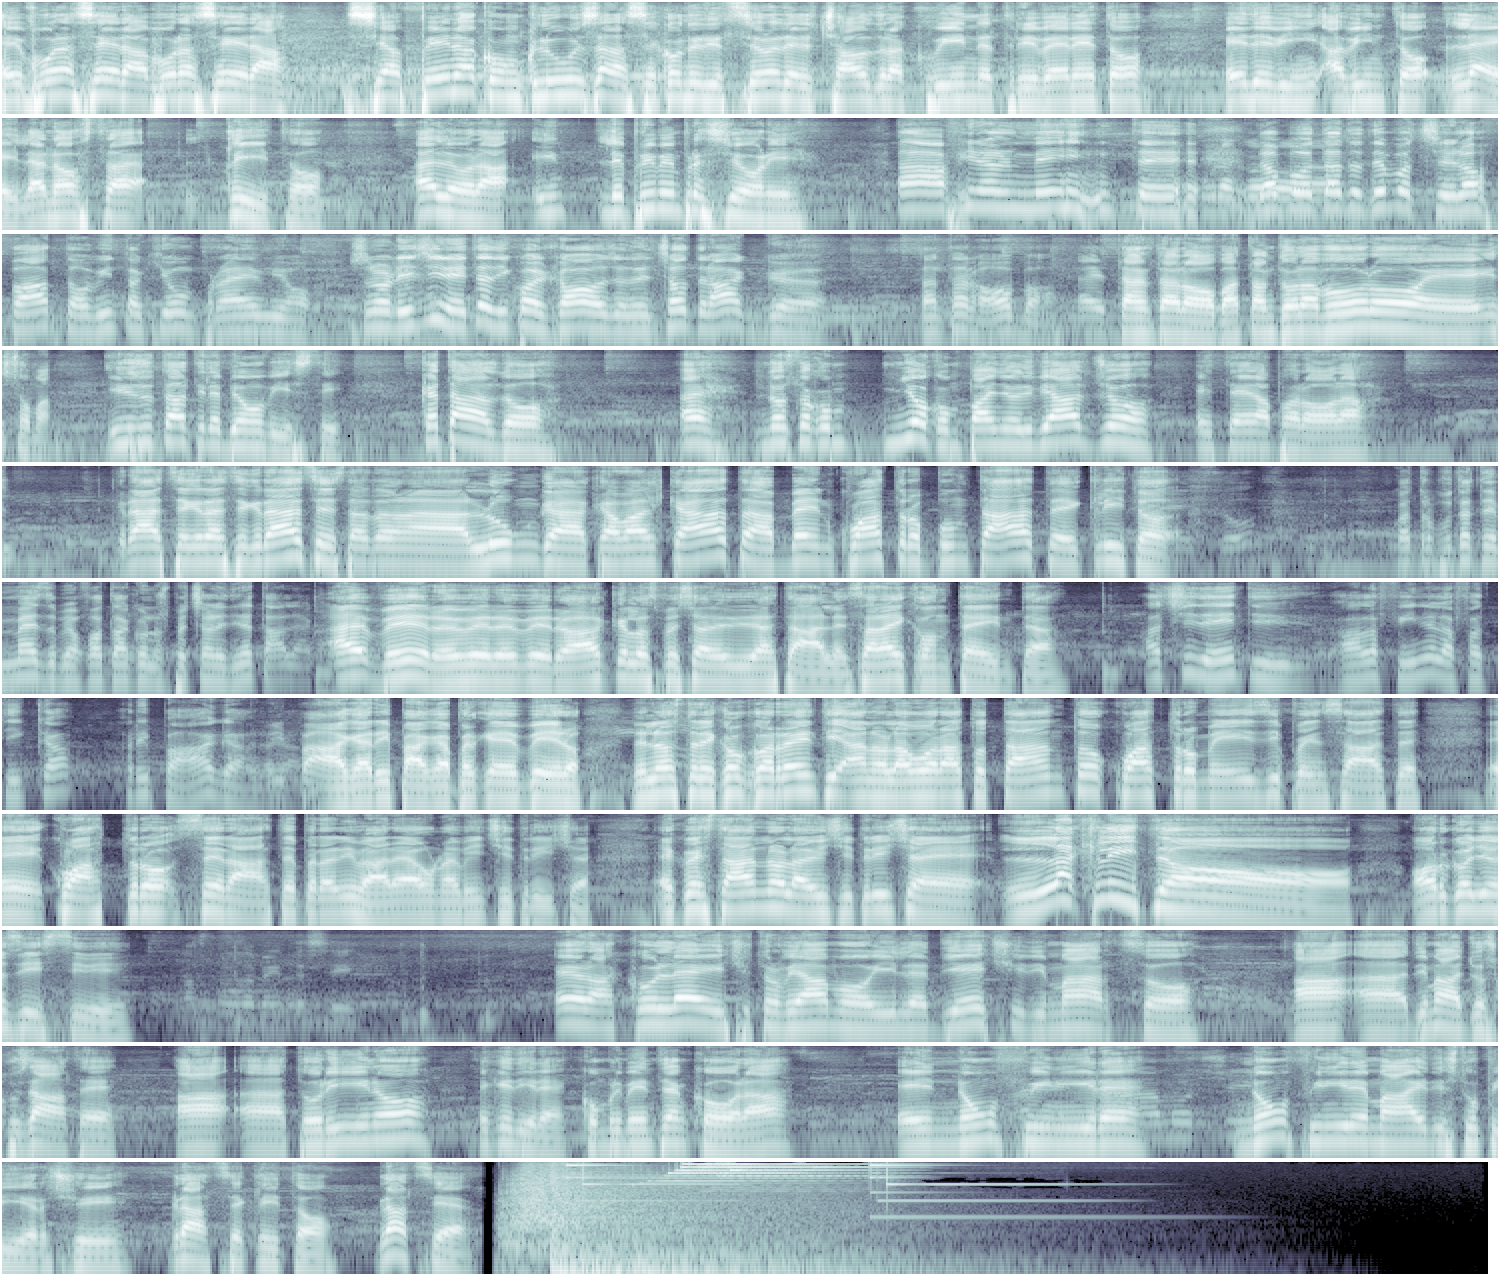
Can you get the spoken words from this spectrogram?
E buonasera, buonasera. Si è appena conclusa la seconda edizione del Ciao Drag Queen Triveneto ed ha vinto lei, la nostra Clito. Allora, in- le prime impressioni? Ah, finalmente! Dopo tanto tempo ce l'ho fatta, ho vinto anch'io un premio. Sono reginetta di qualcosa, del ciao drag. Tanta roba. È tanta roba, tanto lavoro e insomma, i risultati li abbiamo visti. Cataldo, eh, il nostro com- mio compagno di viaggio e te la parola. Grazie, grazie, grazie, è stata una lunga cavalcata, ben quattro puntate, Clito. Quattro puntate e mezzo, abbiamo fatto anche uno speciale di Natale. Ah, È vero, è vero, è vero, anche lo speciale di Natale, sarai contenta. Accidenti, alla fine la fatica ripaga. Ripaga, ripaga, perché è vero, le nostre concorrenti hanno lavorato tanto, quattro mesi, pensate, e quattro serate per arrivare a una vincitrice. E quest'anno la vincitrice è la Clito! Orgogliosissimi. E ora con lei ci troviamo il 10 di marzo, a, eh, di maggio scusate, a, a Torino e che dire, complimenti ancora e non finire, non finire mai di stupirci. Grazie Clito, grazie.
